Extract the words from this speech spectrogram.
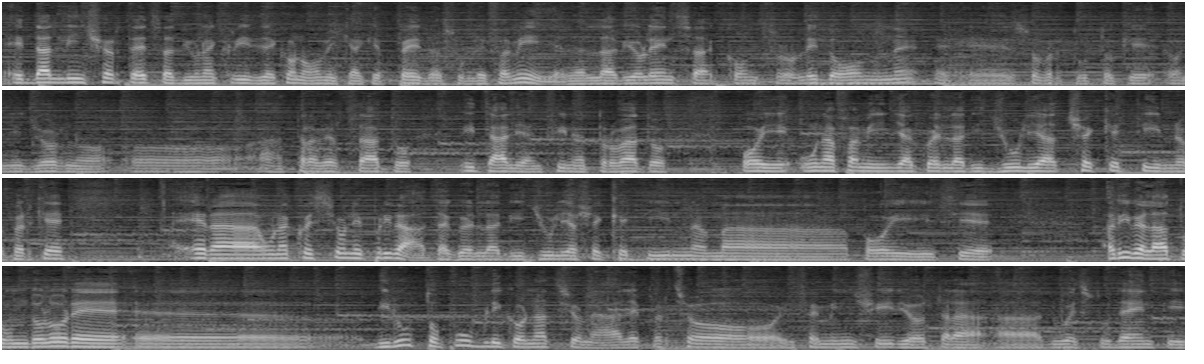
e dall'incertezza di una crisi economica che pesa sulle famiglie, dalla violenza contro le donne e, soprattutto che ogni giorno oh, ha attraversato l'Italia infine ha trovato poi una famiglia, quella di Giulia Cecchettin, perché era una questione privata quella di Giulia Cecchettin, ma poi si è rivelato un dolore eh, di lutto pubblico nazionale, perciò il femminicidio tra uh, due studenti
